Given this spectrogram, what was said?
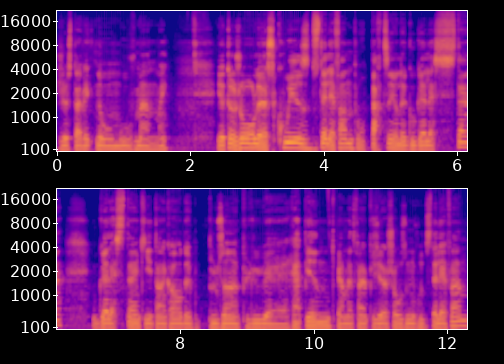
juste avec nos mouvements de main. Il y a toujours le squeeze du téléphone pour partir le Google Assistant. Google Assistant qui est encore de plus en plus euh, rapide, qui permet de faire plusieurs choses au niveau du téléphone,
